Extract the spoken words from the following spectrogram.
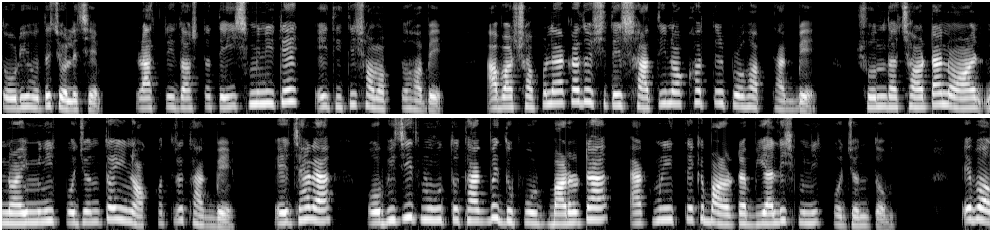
তৈরি হতে চলেছে। রাত্রি দশটা তেইশ মিনিটে এই তিথি সমাপ্ত হবে। আবার সফল একাদশীতে সাতই নক্ষত্রের প্রভাব থাকবে। সন্ধ্যা ছটা নয় নয় মিনিট পর্যন্ত এই নক্ষত্র থাকবে। এছাড়া অভিজিৎ মুহূর্ত থাকবে দুপুর বারোটা, এক মিনিট থেকে বারোটা বিয়াল্লিশ মিনিট পর্যন্ত। এবং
